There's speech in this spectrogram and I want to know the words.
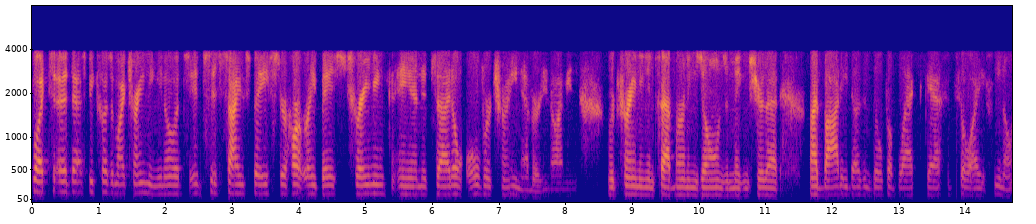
but uh, that's because of my training. You know, it's it's, it's science based or heart rate based training, and it's I don't overtrain ever. You know, I mean, we're training in fat burning zones and making sure that my body doesn't build up lactic acid so I you know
